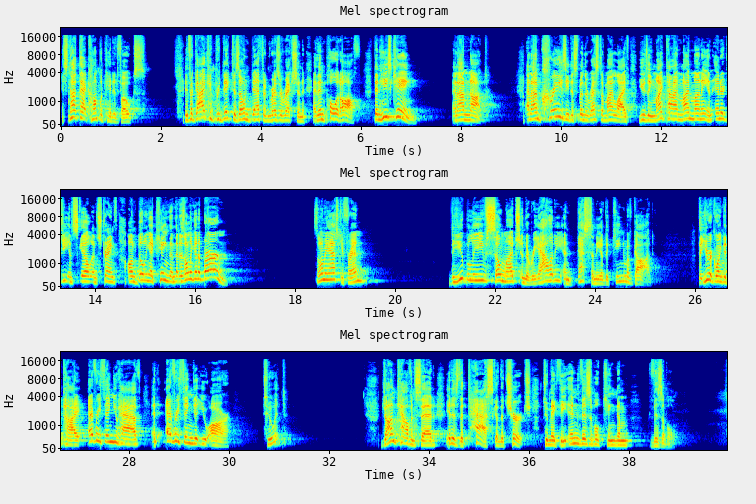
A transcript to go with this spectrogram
It's not that complicated, folks. If a guy can predict his own death and resurrection and then pull it off, then he's king and I'm not. And I'm crazy to spend the rest of my life using my time, my money, and energy, and skill and strength on building a kingdom that is only going to burn. So let me ask you, friend do you believe so much in the reality and destiny of the kingdom of God that you are going to tie everything you have and everything that you are to it? John Calvin said, It is the task of the church to make the invisible kingdom visible.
